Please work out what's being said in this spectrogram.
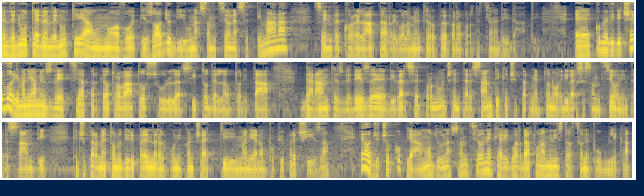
Benvenute e benvenuti a un nuovo episodio di Una sanzione a settimana, sempre correlata al regolamento europeo per la protezione dei dati. E come vi dicevo, rimaniamo in Svezia perché ho trovato sul sito dell'autorità garante svedese diverse pronunce interessanti che ci permettono, e diverse sanzioni interessanti che ci permettono di riprendere alcuni concetti in maniera un po' più precisa. E oggi ci occupiamo di una sanzione che ha riguardato un'amministrazione pubblica,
